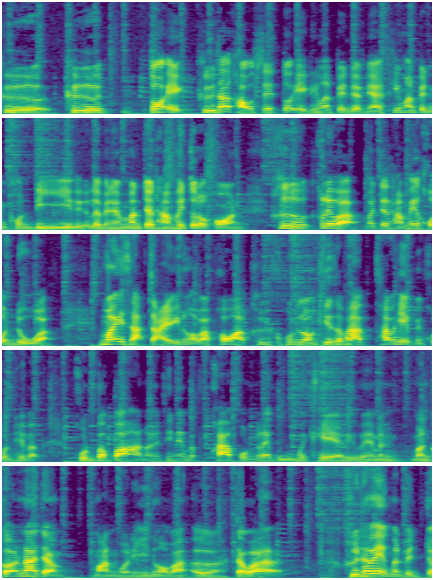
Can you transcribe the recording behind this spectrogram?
คือคือตัวเอกคือถ้าเขาเซตตัวเอกที่มันเป็นแบบนี้ที่มันเป็นคนดีหรืออะไรแบบนี้มันจะทำให้ตัวละคร คือเขาเรียกว่ามันจะทำให้คนดูอะ ไม่สะใจนึกออกปะเพราะว่าคือคุณลองคิดสภาพถ้าพระเอกเป็นคนที่แบบคนบ้าๆหน่อยที่แม่งแบบฆ่าคนก็ได้กูไม่แคร์หรือไรมันมันก็น่าจะมันกว่านี้นึกออกปะเออ แต่ว่าคือถ้าเอกมันเป็นโจ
